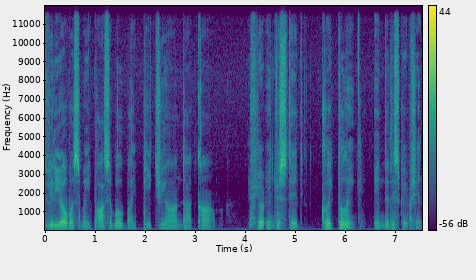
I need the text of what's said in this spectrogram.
video was made possible by patreon.com. If you're interested, click the link in the description.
